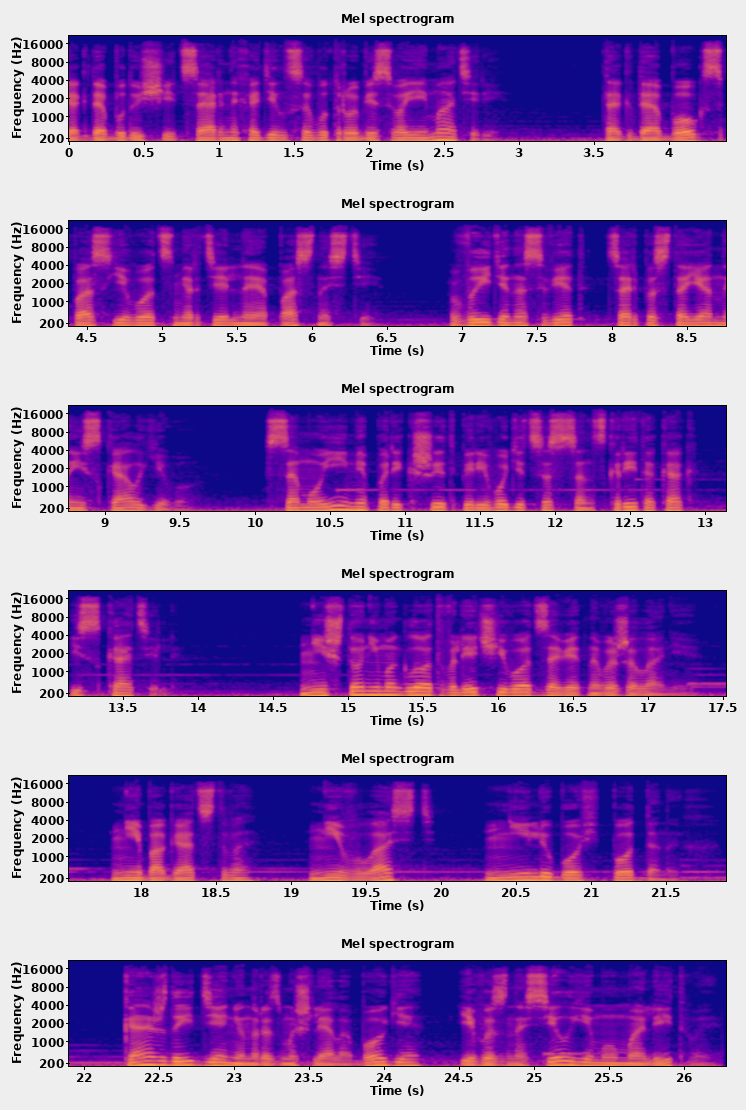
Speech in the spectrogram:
когда будущий царь находился в утробе своей матери. Тогда Бог спас его от смертельной опасности – Выйдя на свет, царь постоянно искал его. Само имя Парикшит переводится с санскрита как «искатель». Ничто не могло отвлечь его от заветного желания. Ни богатство, ни власть, ни любовь подданных. Каждый день он размышлял о Боге и возносил ему молитвы.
